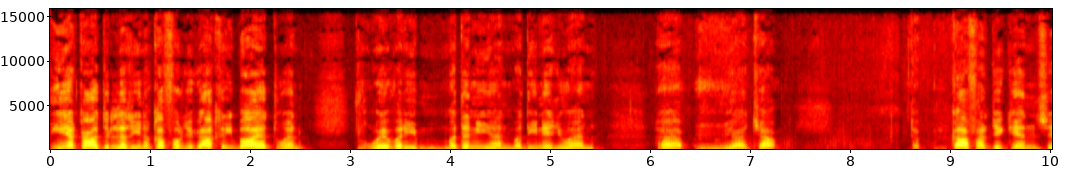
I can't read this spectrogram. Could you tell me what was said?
ائين ڪادل لزين ڪفر جيڪي آخري ٻه آيتون آهن اهي وري مدني آهن مديني جون آهن. يا ڇا؟ ته ڪافر جيڪي آهن سي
